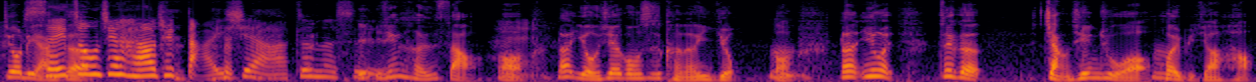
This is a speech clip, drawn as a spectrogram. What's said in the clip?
就两个，谁中间还要去打一下，真的是。已经很少哦。那有些公司可能有哦，嗯、那因为这个讲清楚哦会比较好、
